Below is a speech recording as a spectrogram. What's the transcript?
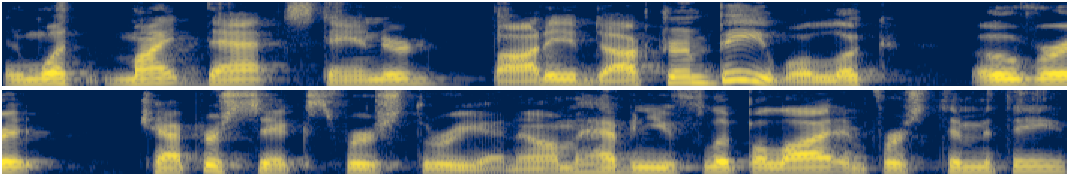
And what might that standard body of doctrine be? We'll look over at chapter 6, verse 3. I know I'm having you flip a lot in 1 Timothy.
